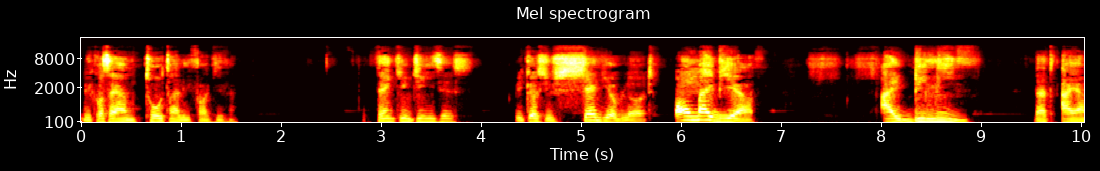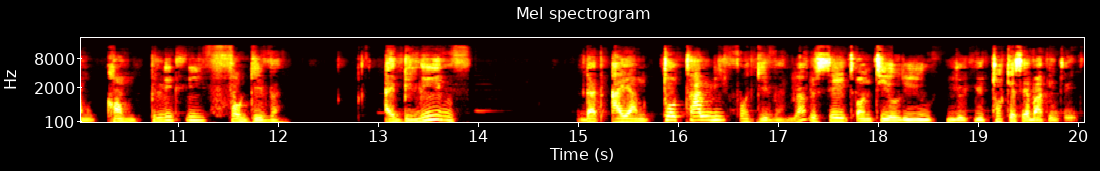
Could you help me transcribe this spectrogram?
because I am totally forgiven. Thank you, Jesus, because you shed your blood on my behalf I believe that I am completely forgiven. I believe that I am totally forgiven. You have to say it until you, you, you talk yourself back into it.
